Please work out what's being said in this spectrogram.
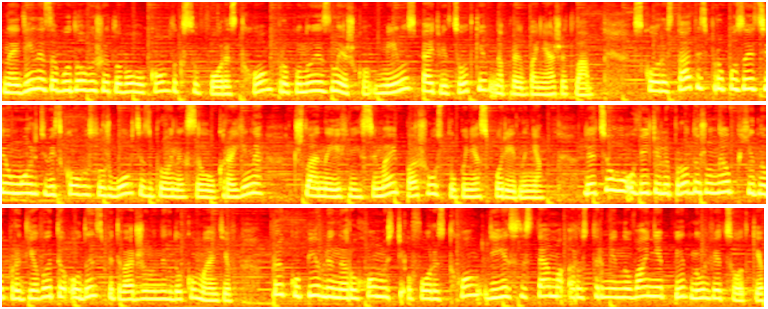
Надійна забудова житлового комплексу Forest Home пропонує знижку мінус 5% на придбання житла. Скористатись пропозицією можуть військовослужбовці Збройних сил України, члени їхніх сімей першого ступеня споріднення. Для цього у відділі продажу необхідно пред'явити один з підтверджуваних документів. При купівлі нерухомості у Forest Home діє система розтермінування під 0%.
